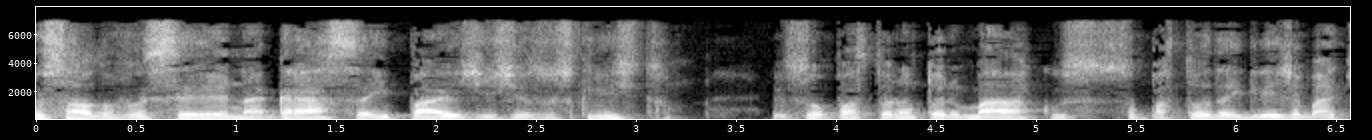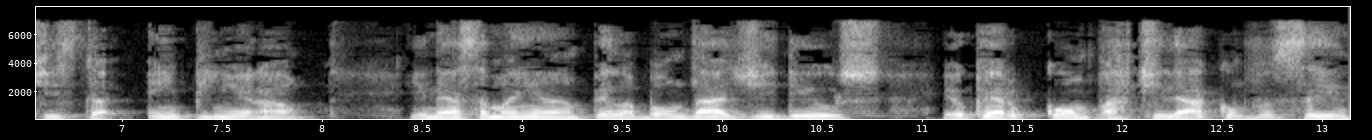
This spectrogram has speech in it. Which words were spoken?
Eu saldo você na graça e paz de Jesus Cristo. Eu sou o pastor Antônio Marcos, sou pastor da Igreja Batista em Pinheiral. E nessa manhã, pela bondade de Deus, eu quero compartilhar com você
